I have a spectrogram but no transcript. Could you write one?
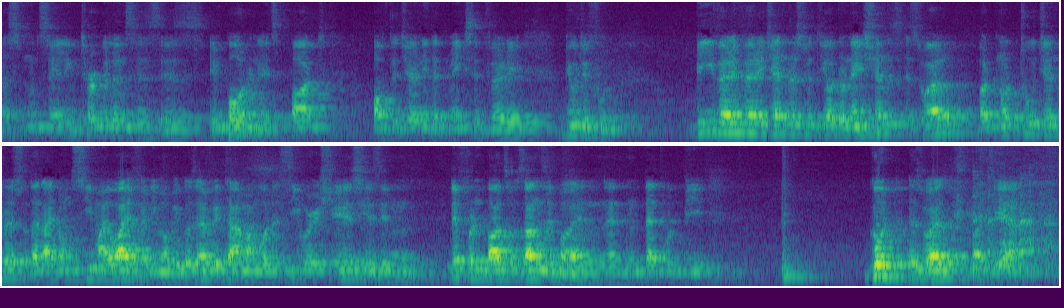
a smooth sailing turbulence is, is important. It's part of the journey that makes it very beautiful. Be very, very generous with your donations as well, but not too generous so that I don't see my wife anymore because every time I'm going to see where she is, she's in different parts of Zanzibar and, and that would be good as well. But yeah.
